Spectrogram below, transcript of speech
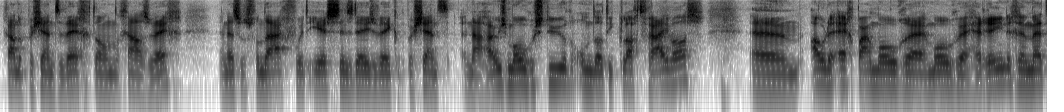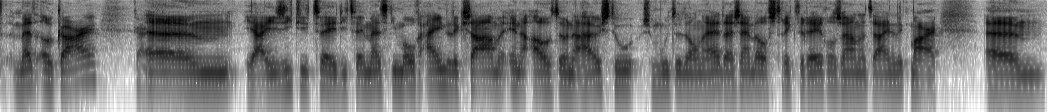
gaan de patiënten weg, dan gaan ze weg. En net zoals vandaag voor het eerst sinds deze week een patiënt naar huis mogen sturen, omdat die klachtvrij was. Um, oude echtpaar mogen, mogen herenigen met, met elkaar. Um, ja, je ziet die twee, die twee mensen die mogen eindelijk samen in een auto naar huis toe. Ze moeten dan, hè, daar zijn wel strikte regels aan uiteindelijk. Maar um,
